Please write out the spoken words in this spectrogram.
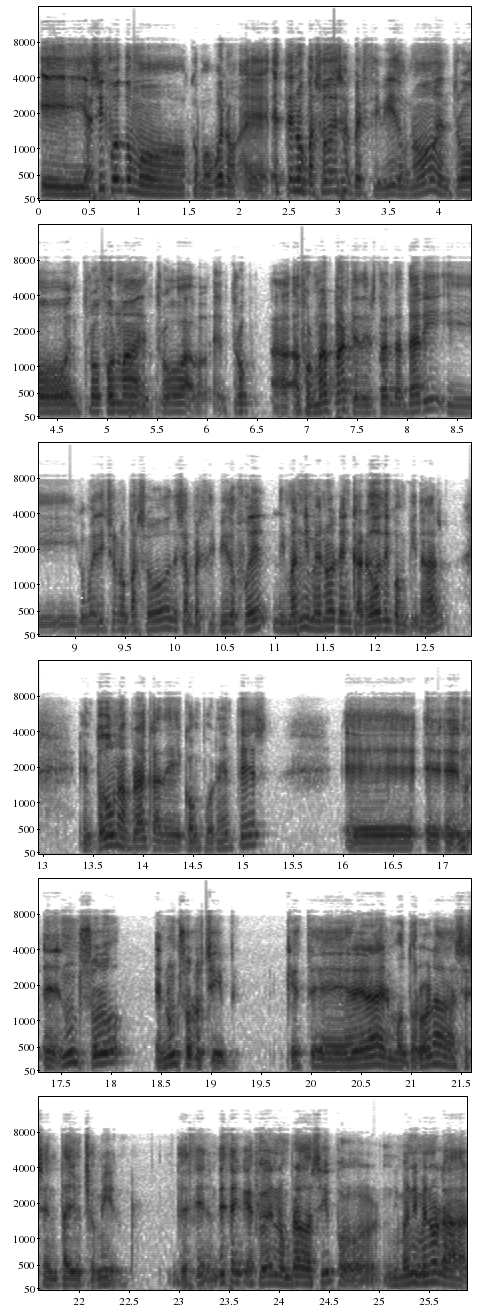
Y así fue como, como bueno, eh, este no pasó desapercibido, ¿no? Entró, entró, forma, entró, a, entró a, a formar parte del stand Atari y, como he dicho, no pasó desapercibido. Fue ni más ni menos el encargado de combinar en toda una placa de componentes eh, en, en un solo, en un solo chip, que este era el Motorola 68000. Decían, dicen que fue nombrado así por ni más ni menos la,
